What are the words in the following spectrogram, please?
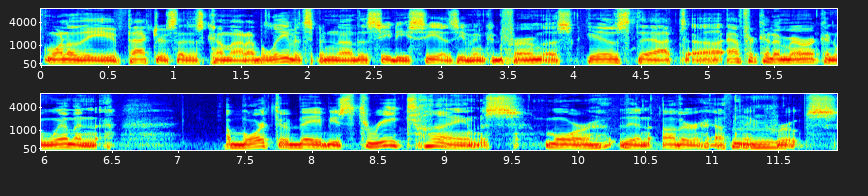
one of the factors that has come out, I believe it's been uh, the CDC has even confirmed this, is that uh, African American women abort their babies three times more than other ethnic mm. groups.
